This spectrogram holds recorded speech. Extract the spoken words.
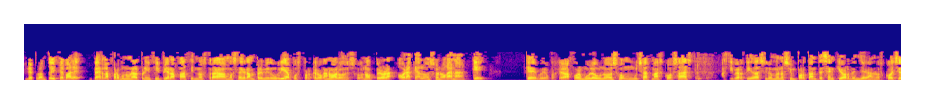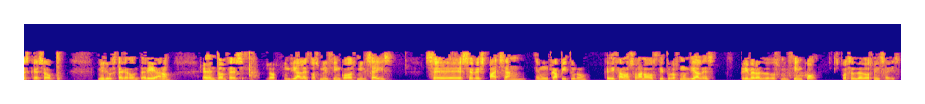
de pronto dice, vale, ver la Fórmula 1 al principio era fácil, nos tragábamos el Gran Premio de Hungría pues porque lo ganó Alonso, ¿no? Pero ahora, ahora que Alonso no gana, ¿qué? ¿Qué? Bueno, Porque la Fórmula 1 son muchas más cosas más divertidas y lo menos importante es en qué orden llegan los coches, que eso, pff, mire usted qué tontería, ¿no? Entonces, los mundiales 2005-2006 se, se despachan en un capítulo que dice Alonso ganó dos títulos mundiales, primero el de 2005, después el de 2006.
